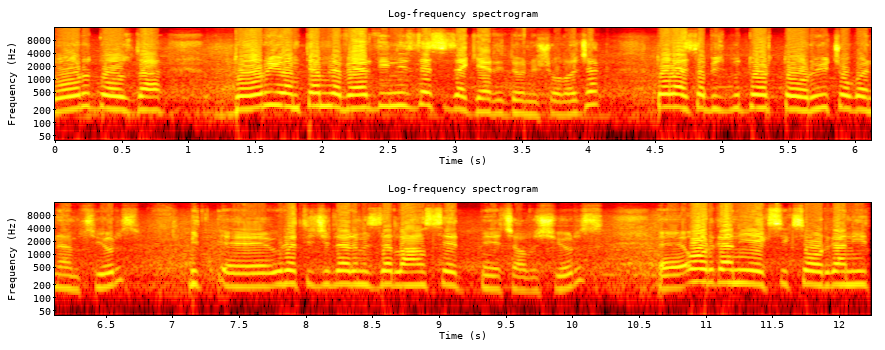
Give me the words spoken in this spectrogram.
doğru dozda, doğru yöntemle verdiğinizde size geri dönüş olacak. Dolayısıyla biz bu dört doğruyu çok önemsiyoruz. Bir, e, üreticilerimizle lanse etmeye çalışıyoruz. E, organiği eksikse organiği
